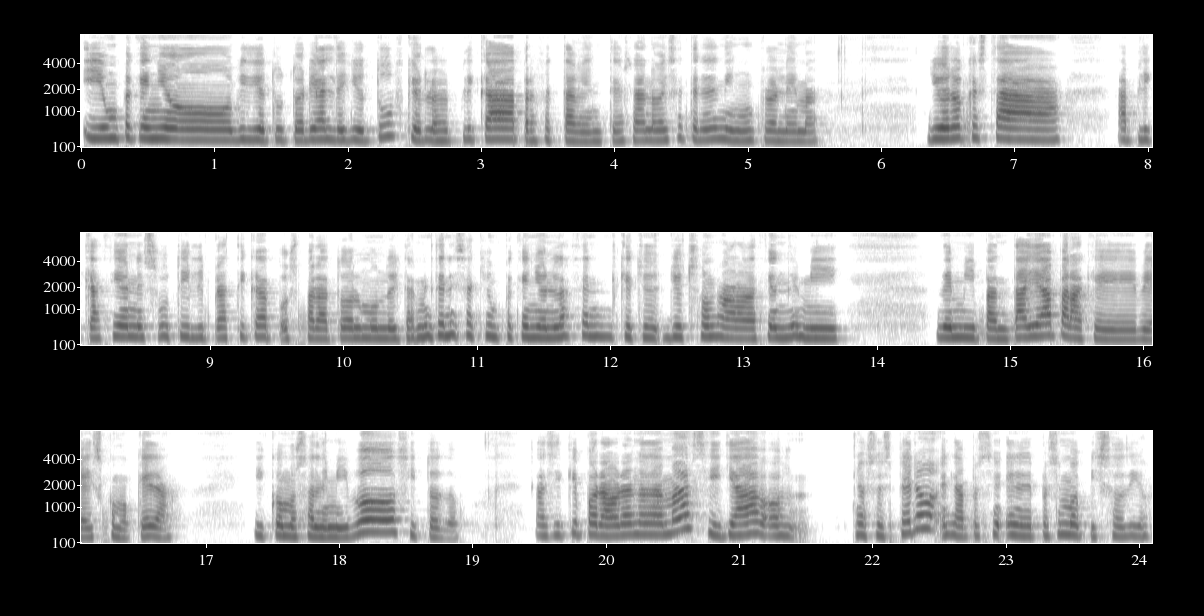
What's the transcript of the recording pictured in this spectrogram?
y un pequeño video tutorial de YouTube que os lo explica perfectamente. O sea, no vais a tener ningún problema. Yo creo que esta aplicación es útil y práctica pues para todo el mundo. Y también tenéis aquí un pequeño enlace en que yo, he hecho una grabación de mi, de mi pantalla para que veáis cómo queda y cómo sale mi voz y todo. Así que por ahora nada más y ya os, os espero en, en el próximo episodio.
